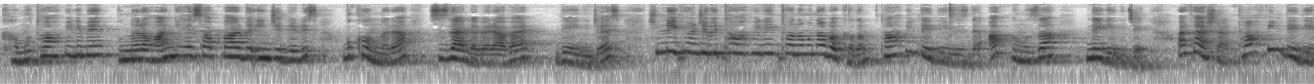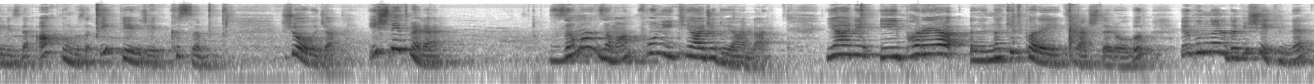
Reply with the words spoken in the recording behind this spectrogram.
kamu tahvili mi, bunları hangi hesaplarda inceleriz bu konulara sizlerle beraber değineceğiz. Şimdi ilk önce bir tahvilin tanımına bakalım. Tahvil dediğimizde aklımıza ne gelecek? Arkadaşlar tahvil dediğimizde aklımıza ilk gelecek kısım şu olacak. İşletmeler zaman zaman fon ihtiyacı duyarlar. Yani e, paraya, e, nakit paraya ihtiyaçları olur ve bunları da bir şekilde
